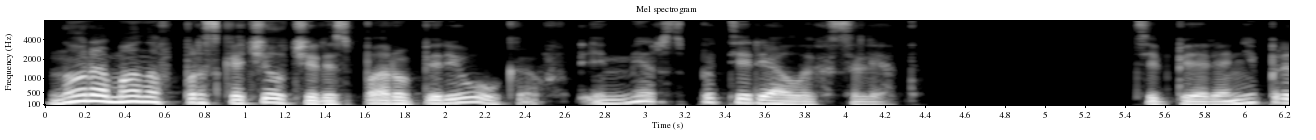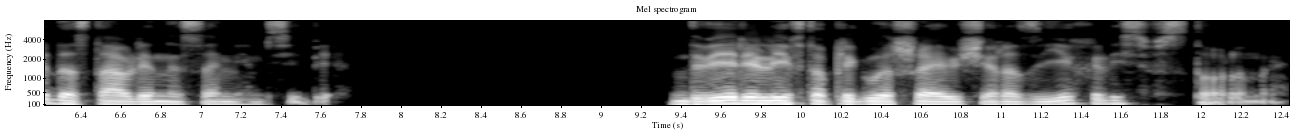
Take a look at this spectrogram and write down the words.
но Романов проскочил через пару переулков, и Мерс потерял их след. Теперь они предоставлены самим себе. Двери лифта приглашающе разъехались в стороны.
